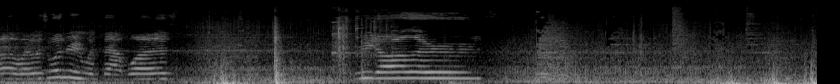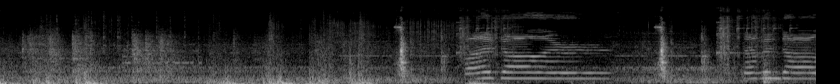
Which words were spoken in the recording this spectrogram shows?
Oh, I was wondering what that was. Three dollars. Five dollars. Seven dollars.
